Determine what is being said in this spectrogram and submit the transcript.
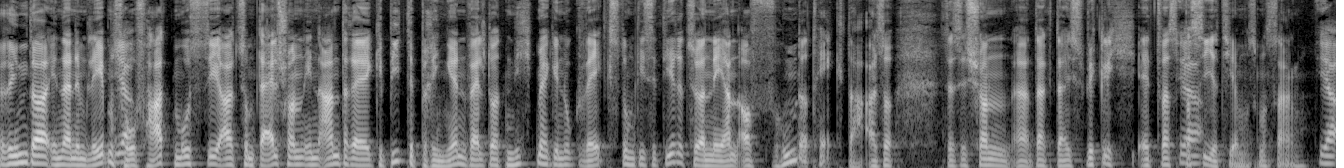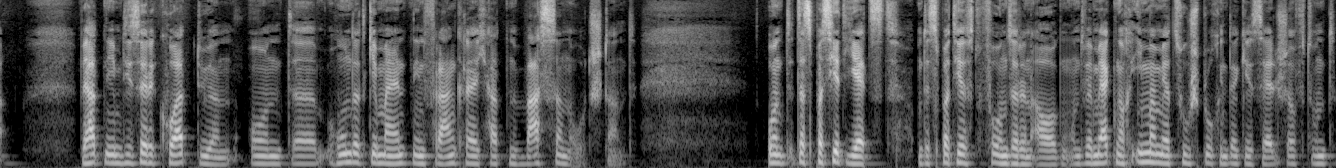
Rinder in einem Lebenshof ja. hat, muss sie äh, zum Teil schon in andere Gebiete bringen, weil dort nicht mehr genug wächst, um diese Tiere zu ernähren, auf 100 Hektar. Also das ist schon, äh, da, da ist wirklich etwas ja. passiert hier, muss man sagen. Ja. Wir hatten eben diese Rekordtüren und äh, 100 Gemeinden in Frankreich hatten Wassernotstand. Und das passiert jetzt und das passiert vor unseren Augen. Und wir merken auch immer mehr Zuspruch in der Gesellschaft. Und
